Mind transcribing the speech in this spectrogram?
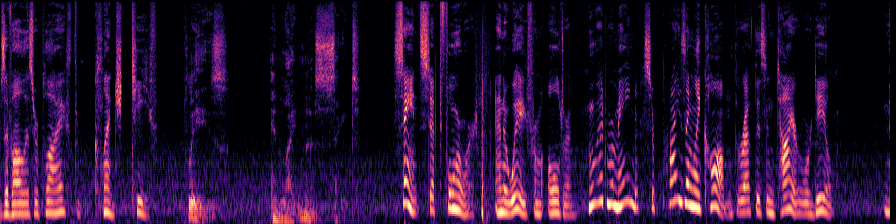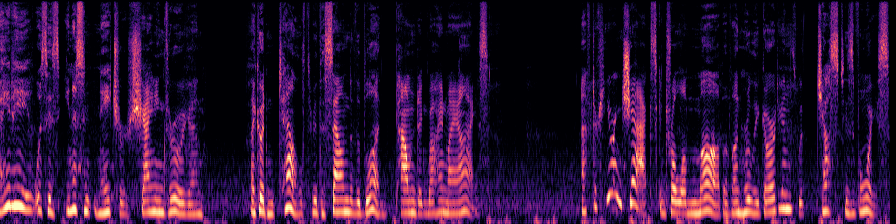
Zavala's reply through clenched teeth. Please, enlighten us, Saint. Saint stepped forward and away from Uldren, who had remained surprisingly calm throughout this entire ordeal. Maybe it was his innocent nature shining through again. I couldn't tell through the sound of the blood pounding behind my eyes. After hearing Shaxx control a mob of unruly guardians with just his voice,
